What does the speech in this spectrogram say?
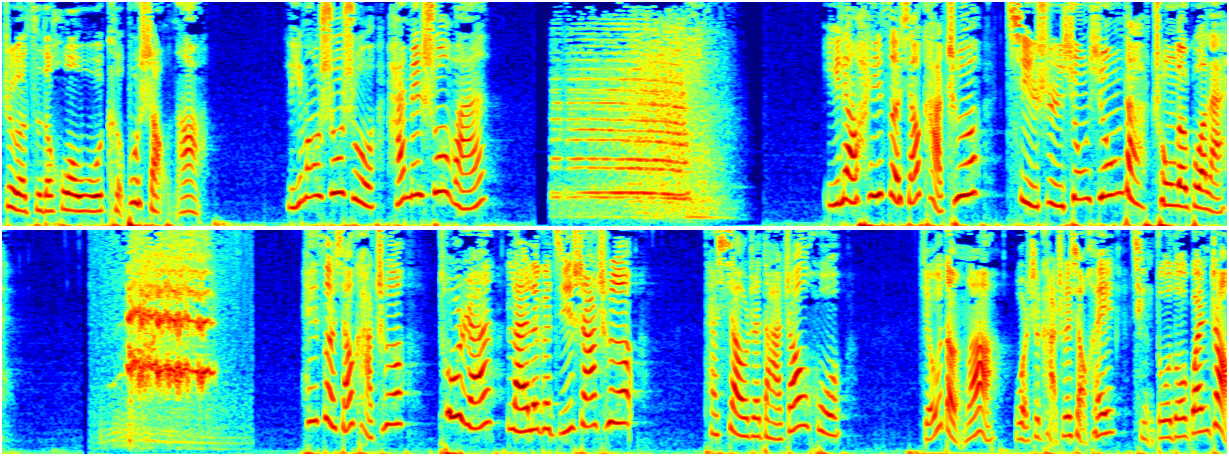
这次的货物可不少呢。”狸猫叔叔还没说完，一辆黑色小卡车气势汹汹的冲了过来。黑色小卡车。突然来了个急刹车，他笑着打招呼：“久等了，我是卡车小黑，请多多关照。”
